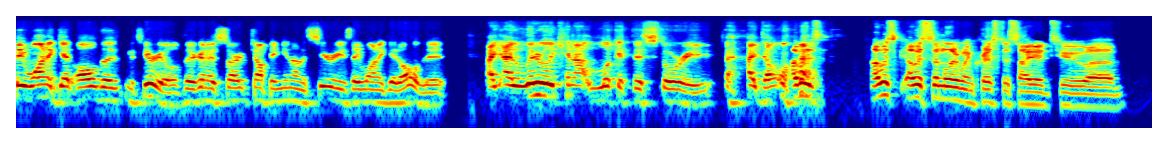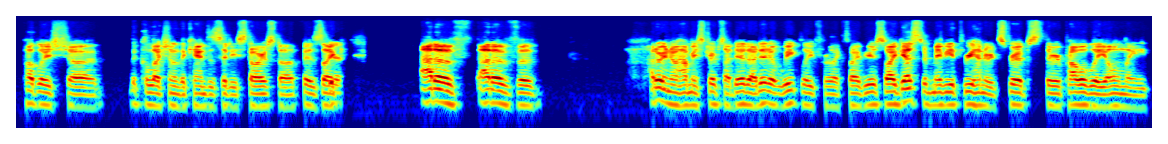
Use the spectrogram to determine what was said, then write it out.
they want to get all the material. They're going to start jumping in on a series. They want to get all of it. I, I literally cannot look at this story. I don't. I was, I was, I was similar when Chris decided to uh, publish uh, the collection of the Kansas City Star stuff. Is like out of out of uh, I don't even know how many strips I did. I did it weekly for like five years, so I guess there maybe 300 strips. There were probably only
